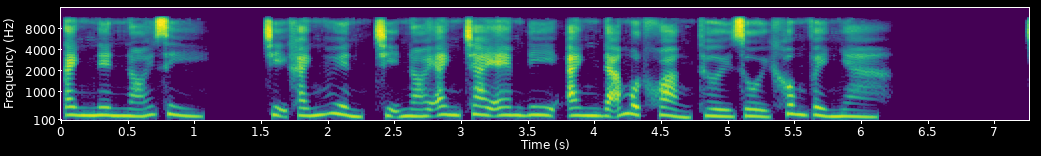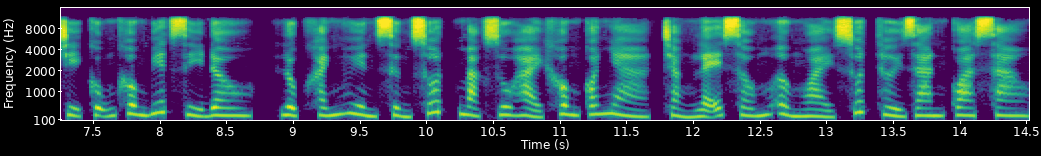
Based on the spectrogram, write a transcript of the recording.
Anh nên nói gì? Chị Khánh Huyền, chị nói anh trai em đi, anh đã một khoảng thời rồi không về nhà. Chị cũng không biết gì đâu, Lục Khánh Huyền sừng sốt mặc dù Hải không có nhà, chẳng lẽ sống ở ngoài suốt thời gian qua sao?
